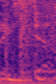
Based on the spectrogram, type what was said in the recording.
wanna show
